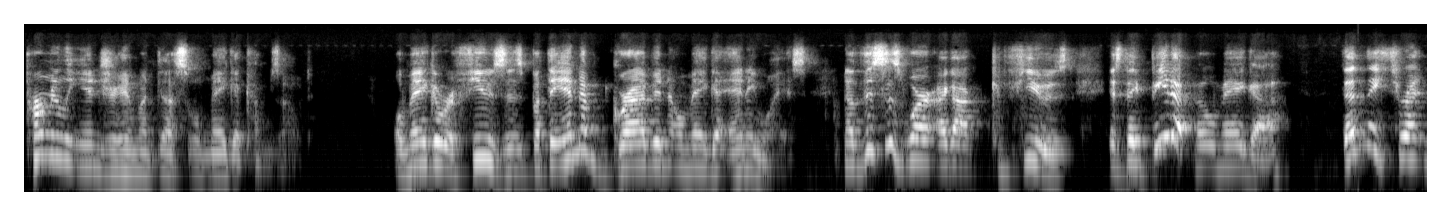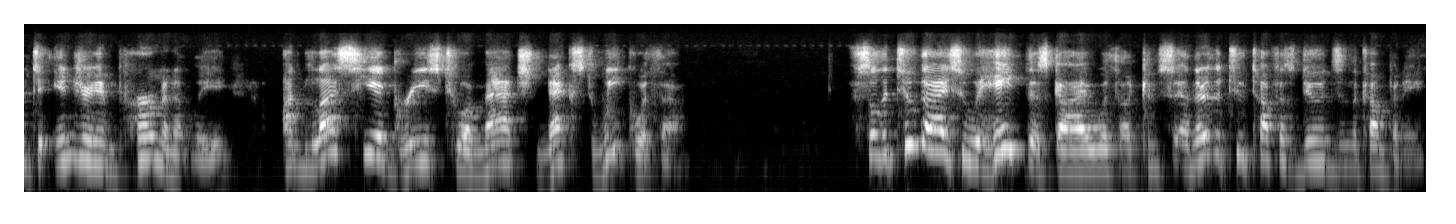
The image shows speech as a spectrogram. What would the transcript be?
permanently injure him unless Omega comes out. Omega refuses, but they end up grabbing Omega anyways. Now this is where I got confused: is they beat up Omega, then they threaten to injure him permanently unless he agrees to a match next week with them. So the two guys who hate this guy with a and they're the two toughest dudes in the company,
